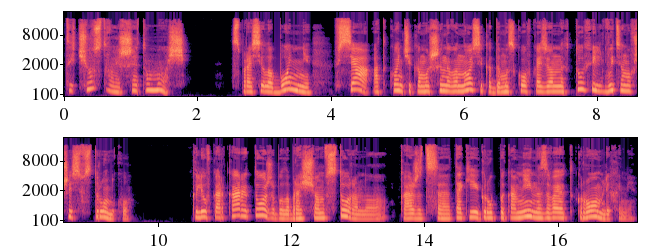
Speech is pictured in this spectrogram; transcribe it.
«Ты чувствуешь эту мощь?» — спросила Бонни, вся от кончика мышиного носика до мысков казенных туфель, вытянувшись в струнку. Клюв каркары тоже был обращен в сторону. Кажется, такие группы камней называют кромлихами.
